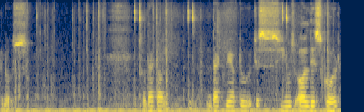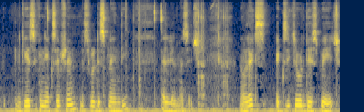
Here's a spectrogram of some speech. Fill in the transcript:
close so that all that we have to just use all this code. In case of any exception this will display in the LDL message. Now let's execute this page.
